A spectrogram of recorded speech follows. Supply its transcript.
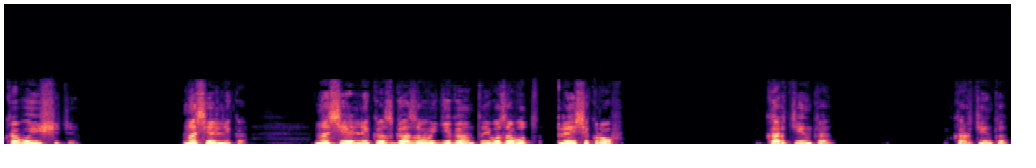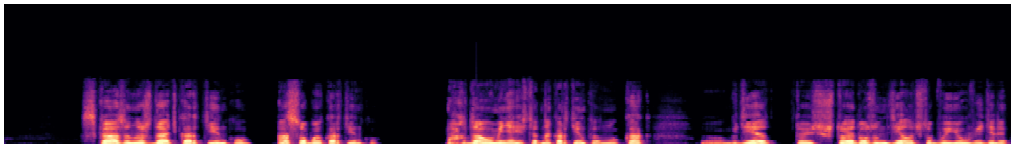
Кого ищете? Насельника. Насельника с газового гиганта. Его зовут Лейсикров. Картинка. Картинка? Сказано ждать картинку, особую картинку. Ах да, у меня есть одна картинка. Ну как? Где То есть, что я должен делать, чтобы вы ее увидели?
